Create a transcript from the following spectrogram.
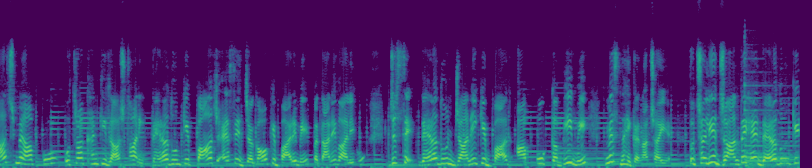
आज मैं आपको उत्तराखंड की राजधानी देहरादून के पाँच ऐसे जगहों के बारे में बताने वाली हूँ, जिससे देहरादून जाने के बाद आपको कभी भी मिस नहीं करना चाहिए। तो चलिए जानते हैं देहरादून के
